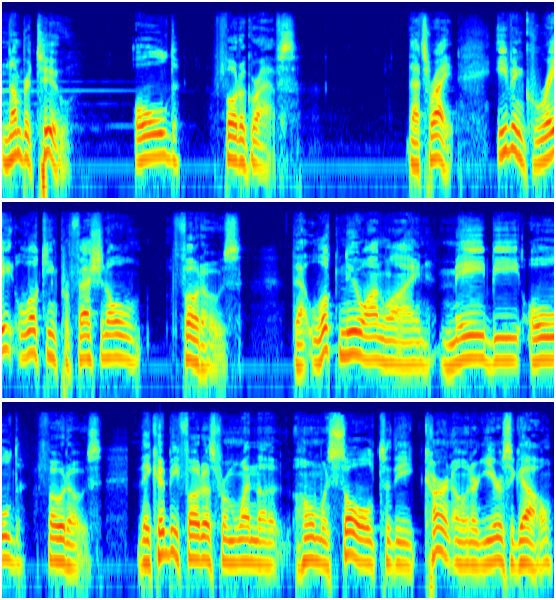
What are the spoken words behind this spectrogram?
Number two, old photographs. That's right. Even great looking professional photos that look new online may be old photos. They could be photos from when the home was sold to the current owner years ago.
